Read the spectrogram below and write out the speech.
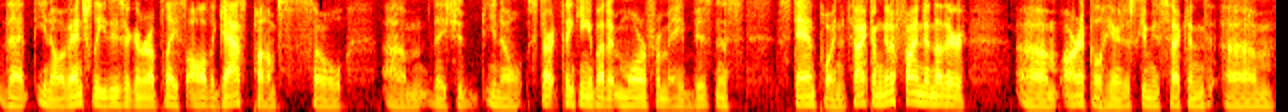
that, you know, eventually these are going to replace all the gas pumps. So um, they should, you know, start thinking about it more from a business standpoint. In fact, I'm going to find another um, article here. Just give me a second. Um,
